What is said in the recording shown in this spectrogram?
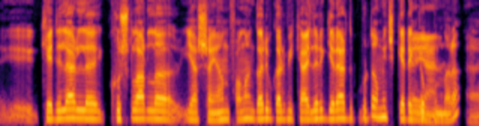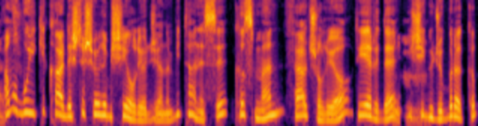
e, kedilerle kuşlarla yaşayan falan garip garip hikayeleri girerdik burada ama hiç gerek E yok yani. bunlara. Evet. Ama bu iki kardeşte şöyle bir şey oluyor Cihan'ım. Bir tanesi kısmen felç oluyor. Diğeri de Hmm. işi gücü bırakıp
